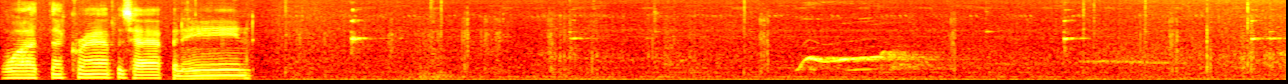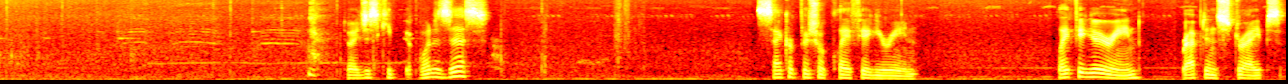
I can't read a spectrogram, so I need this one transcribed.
What the crap is happening? Do I just keep... What is this? Sacrificial clay figurine. Clay figurine wrapped in stripes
